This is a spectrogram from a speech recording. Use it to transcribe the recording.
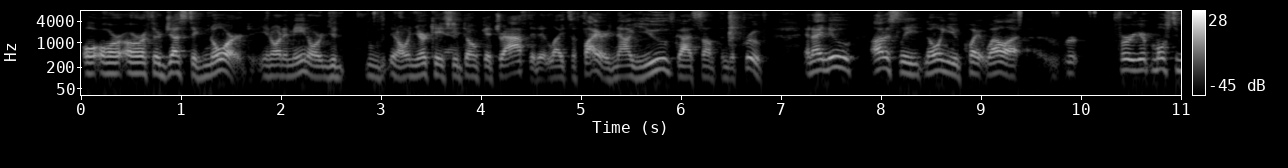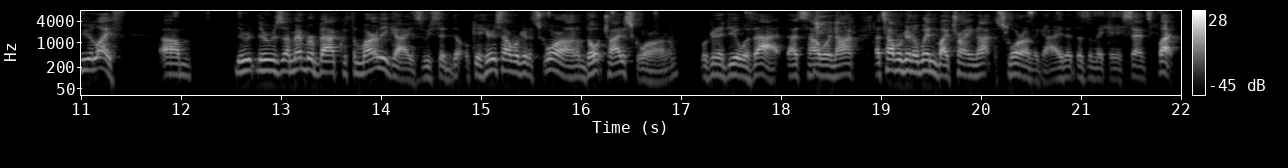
or, or or if they're just ignored, you know what I mean? Or you you know, in your case, yeah. you don't get drafted, it lights a fire. Now you've got something to prove. And I knew, honestly, knowing you quite well uh, for your most of your life. Um, there, there was, I remember back with the Marley guys, we said, okay, here's how we're going to score on them. Don't try to score on them we're going to deal with that. That's how we're not. That's how we're going to win by trying not to score on the guy. That doesn't make any sense. But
